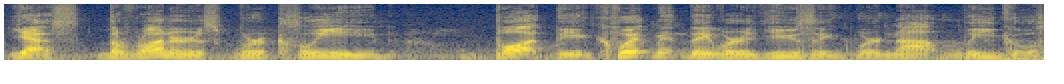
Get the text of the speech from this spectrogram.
yes the runners were clean but the equipment they were using were not legal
